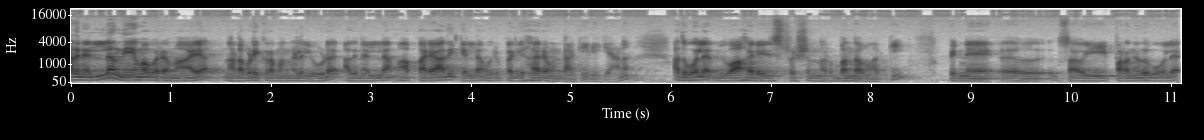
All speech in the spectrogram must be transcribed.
അതിനെല്ലാം നിയമപരമായ നടപടിക്രമങ്ങളിലൂടെ അതിനെല്ലാം ആ പരാതിക്കെല്ലാം ഒരു പരിഹാരം ഉണ്ടാക്കിയിരിക്കുകയാണ്. അതുപോലെ വിവാഹ രജിസ്ട്രേഷൻ നിർബന്ധമാക്കി. പിന്നെ ഈ പറഞ്ഞതുപോലെ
